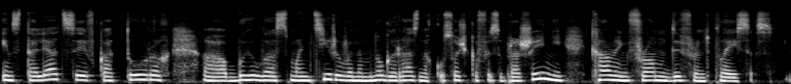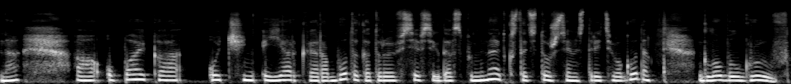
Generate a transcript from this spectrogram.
инсталляции, в которых а, было смонтировано много разных кусочков изображений coming from different places. Да? А, у Пайка очень яркая работа, которую все всегда вспоминают, кстати, тоже 73 года, Global Groove.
